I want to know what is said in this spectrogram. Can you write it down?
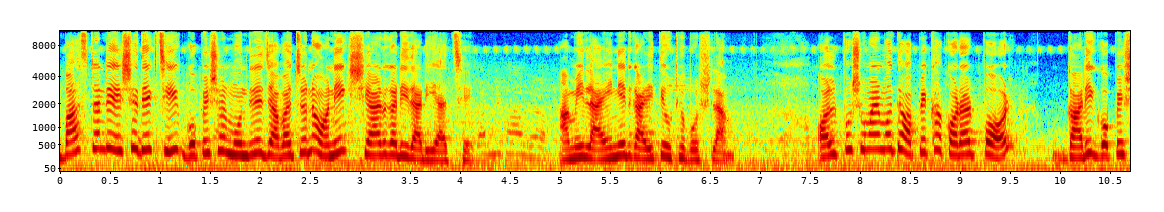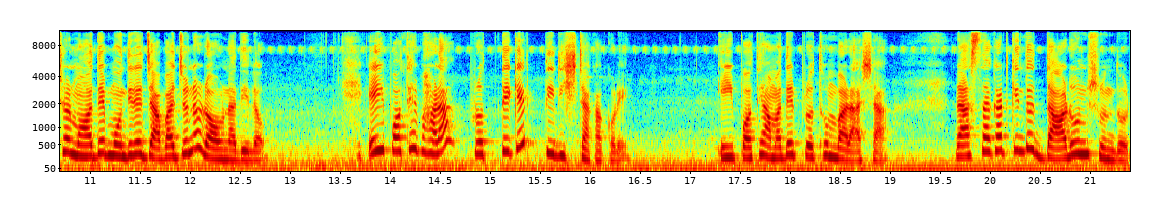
বাস স্ট্যান্ডে এসে দেখছি গোপেশ্বর মন্দিরে যাবার জন্য অনেক শেয়ার গাড়ি দাঁড়িয়ে আছে। আমি লাইনের গাড়িতে উঠে বসলাম। অল্প সময়ের মধ্যে অপেক্ষা করার পর গাড়ি গোপেশ্বর মহাদেব মন্দিরে যাবার জন্য রওনা দিল। এই পথের ভাড়া প্রত্যেকের তিরিশ টাকা করে। এই পথে আমাদের প্রথমবার আসা। রাস্তাঘাট কিন্তু দারুণ সুন্দর।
